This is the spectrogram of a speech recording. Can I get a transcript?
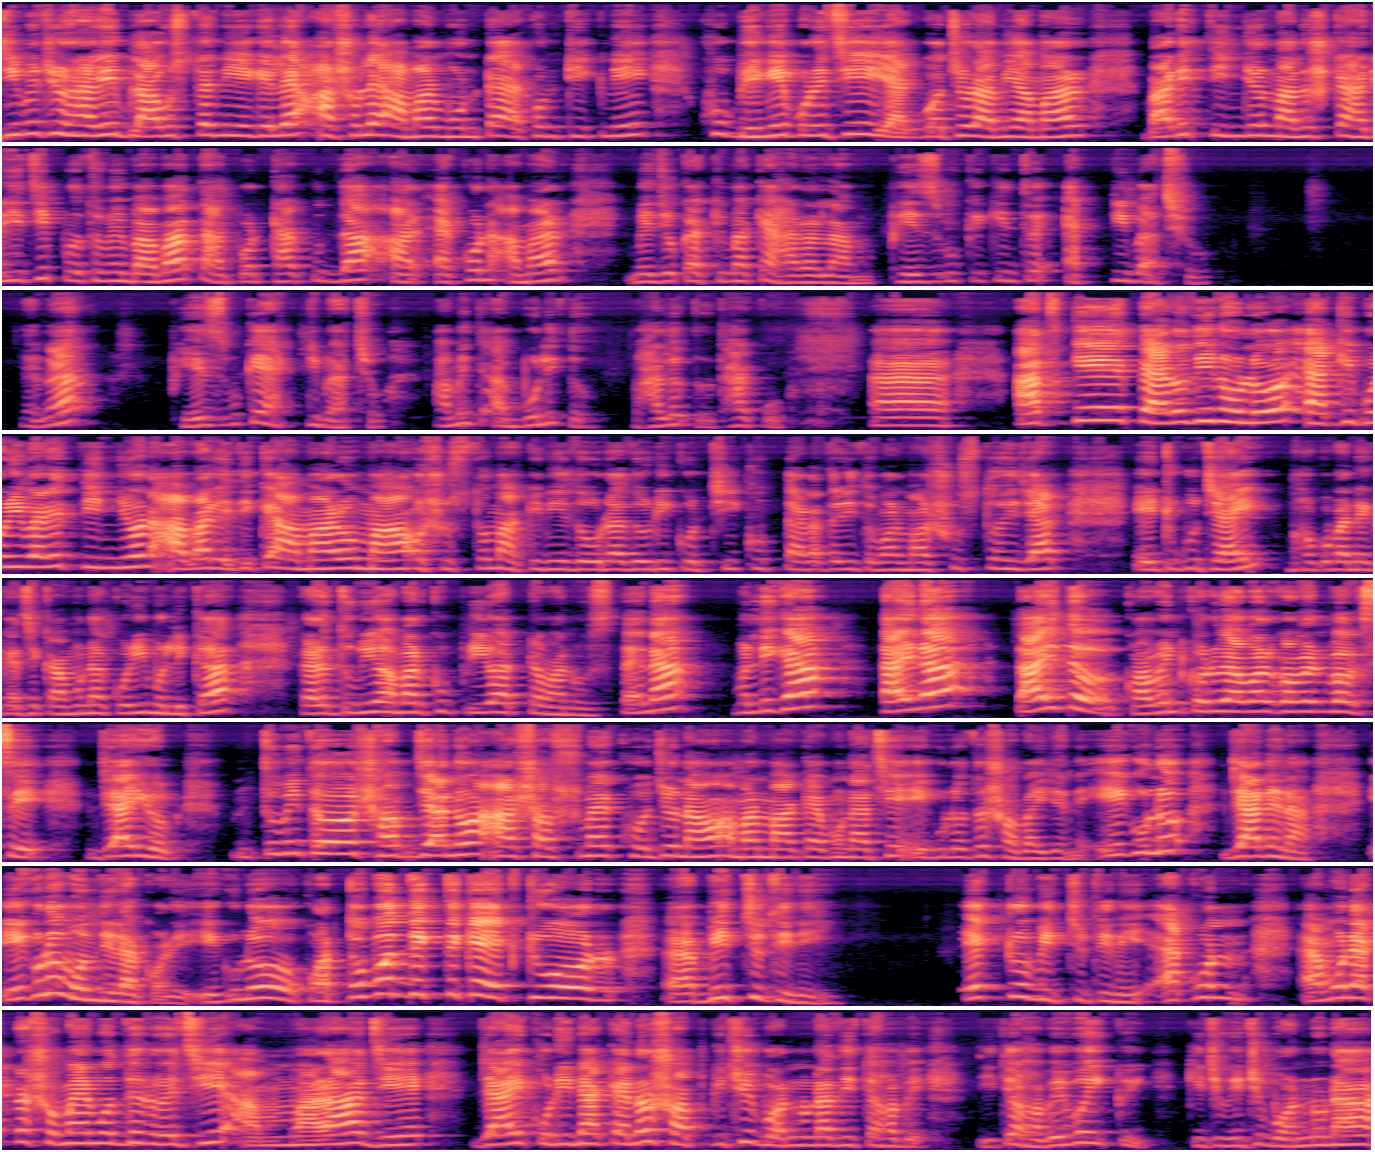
জিমিচুর হাড়ি ব্লাউজটা নিয়ে গেলে আসলে আমার মনটা এখন ঠিক নেই, খুব ভেঙে পড়েছি। এক বছর আমি আমার বাড়ির তিনজন মানুষকে হারিয়েছি, প্রথমে বাবা, তারপর ঠাকুরদা, আর এখন আমার মেজো কাকিমাকে হারালাম। ফেসবুকে কিন্তু অ্যাক্টিভ আছো। না ফেসবুকে অ্যাক্টিভ আছো। আমি বলি তো, ভালো তো, থাকো। আজকে তেরো দিন হলো, একই পরিবারের তিনজন, আবার এদিকে আমারও মা অসুস্থ, মাকে নিয়ে দৌড়াদৌড়ি করছি। খুব তাড়াতাড়ি তোমার মা সুস্থ হয়ে যাক, এইটুকু চাই। ভগবানের কাছে কামনা করি, মল্লিকা। কারণ তুমিও আমার খুব প্রিয় একটা মানুষ, তাই না? মল্লিকা, তাই না? তাই তো? কমেন্ট করবে আমার কমেন্ট বক্সে যাই হোক, তুমি তো সব জানো আর সবসময় খোঁজও নাও আমার মা কেমন আছে, এগুলো তো সবাই জানে। এগুলো জানে না, এগুলো মন্দিরা করে। এগুলো কর্তব্যের দিক থেকে একটু ওর বিচ্যুতি নেই। একটু বিচ্যুতি নেই। এখন এমন একটা সময়ের মধ্যে রয়েছি, আমরা যে যাই করি না কেন সব কিছুই বর্ণনা দিতে হবে। দিতে হবে বই কি? কিছু কিছু বর্ণনা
